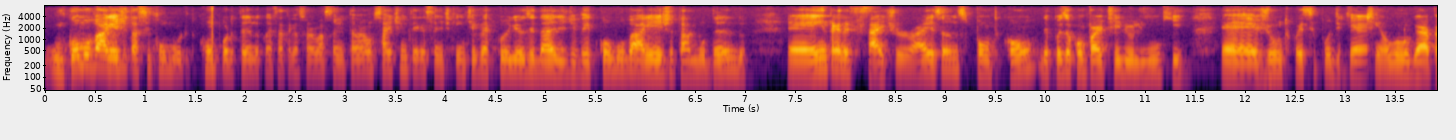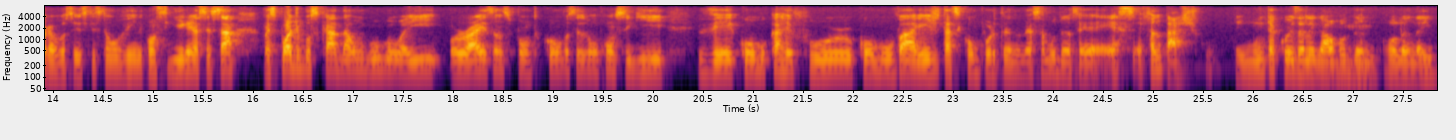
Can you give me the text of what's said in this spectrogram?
em como o varejo está se comportando com essa transformação. Então é um site interessante. Quem tiver curiosidade de ver como o varejo está mudando, é, entra nesse site horizons.com. Depois eu compartilho o link é, junto com esse podcast em algum lugar para vocês que estão ouvindo conseguirem acessar. Mas pode buscar, dar um Google aí, horizons.com, vocês vão conseguir ver como o Carrefour, como o varejo está se comportando nessa mudança. É, é, é, fantástico. Tem muita coisa legal rodando, rolando aí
